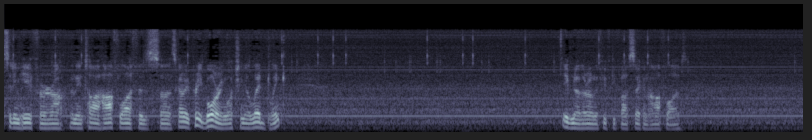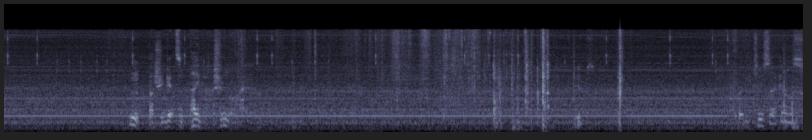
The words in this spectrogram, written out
sitting here for uh, an entire half-life is uh, it's going to be pretty boring watching a LED blink. Even though they're only 55 second half-lives. I should get some paper, shouldn't I? Oops. 32 seconds.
